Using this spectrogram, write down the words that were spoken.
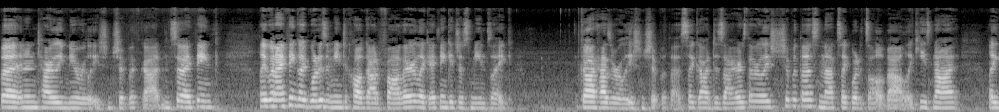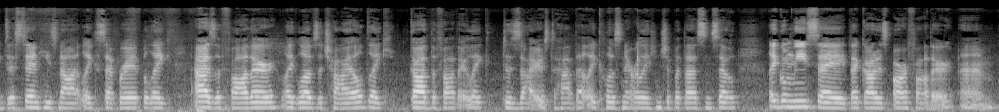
but an entirely new relationship with God. And so I think, like when I think like what does it mean to call God Father? Like I think it just means like God has a relationship with us. Like God desires that relationship with us, and that's like what it's all about. Like He's not like distant. He's not like separate, but like as a father, like loves a child, like God the Father, like desires to have that like close knit relationship with us. And so, like when we say that God is our Father, um,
